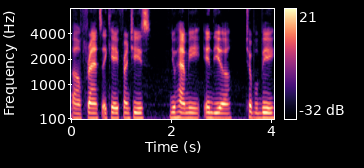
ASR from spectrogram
um, France, aka Frenchies, New Hammy, India, Triple B,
